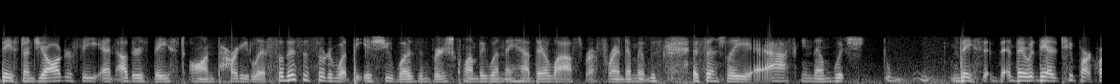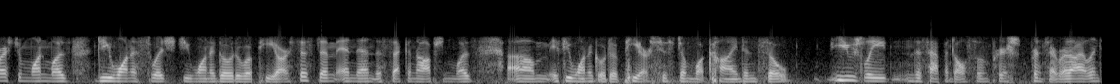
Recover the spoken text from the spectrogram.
based on geography and others based on party lists. So this is sort of what the issue was in British Columbia when they had their last referendum. It was essentially asking them which they they had a two-part question. One was, do you want to switch? Do you want to go to a PR system? And then the second option was, um, if you want to go to a PR system, what kind? And so usually this happened also in Prince Edward Island.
